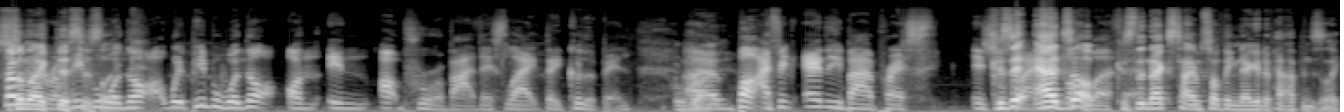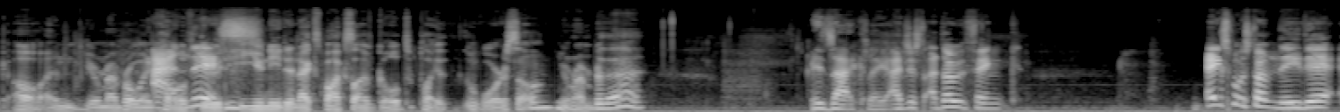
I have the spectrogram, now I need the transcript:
Something like this people is were like not people were not on in uproar about this like they could have been. Um, Right. but I think any bad press is because it like, adds up. Because the next time something negative happens, it's like, oh, and you remember when Call And of this- Duty you needed Xbox Live Gold to play Warzone? You remember that? Exactly. I just I don't think Xbox don't need it.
